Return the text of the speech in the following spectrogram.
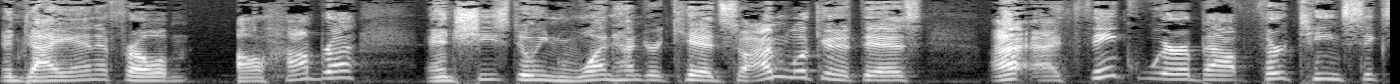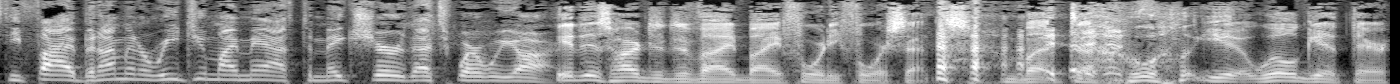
and Diana from Alhambra, and she's doing 100 kids. So I'm looking at this. I, I think we're about 1365, but I'm going to redo my math to make sure that's where we are. It is hard to divide by 44 cents, but uh, we'll, you we'll get there.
